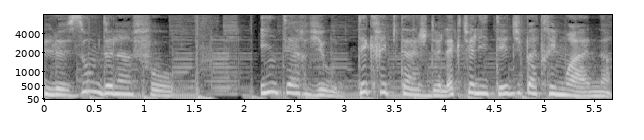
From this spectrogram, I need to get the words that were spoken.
Le Zoom de l'info. Interview, décryptage de l'actualité du patrimoine.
